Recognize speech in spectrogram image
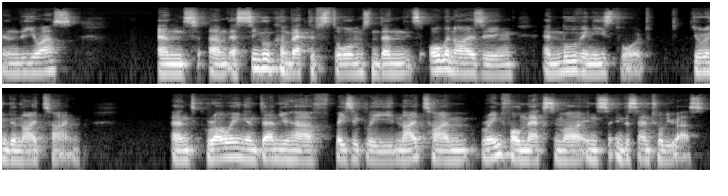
in the us and um, as single convective storms and then it's organizing and moving eastward during the nighttime and growing. And then you have basically nighttime rainfall maxima in, in the central US.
